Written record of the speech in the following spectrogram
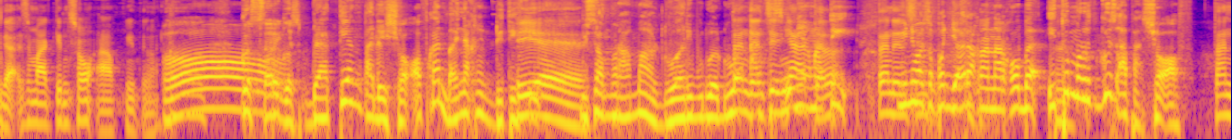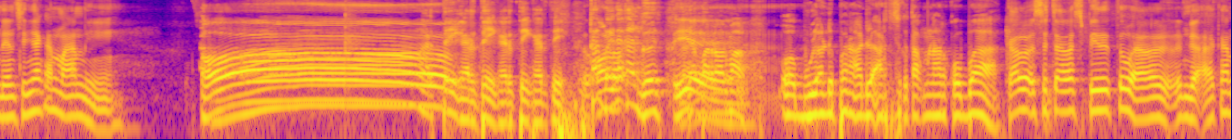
nggak semakin show up gitu loh. Oh. Gus, sorry Gus. Berarti yang pada show off kan banyak nih di TV. Iya. Bisa meramal 2022 artis Tendensinya ini yang adalah- mati. tendensi- Ini masuk penjara karena narkoba. Itu menurut Gus apa? Show off. tendensinya kan money Oh. Ngerti, ngerti, ngerti, ngerti. Kan banyak kan Gus. Iya. Iya. paranormal. Oh, bulan depan ada artis ketangkep narkoba. Kalau secara spiritual nggak akan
